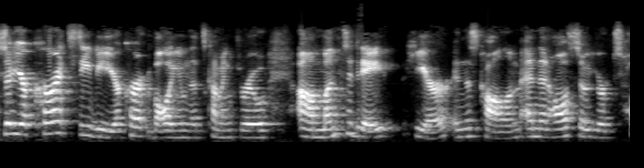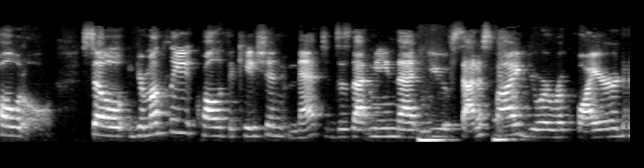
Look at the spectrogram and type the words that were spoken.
So your current CV, your current volume that's coming through um, month to date here in this column, and then also your total. So your monthly qualification met, does that mean that you've satisfied your required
